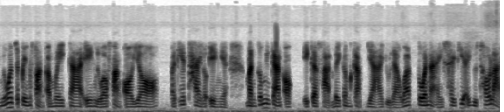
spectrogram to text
ไม่ว่าจะเป็นฝั่งอเมริกาเอง หรือว่าฝั่งออยประเทศไทยเราเองเนี่ย มันก็มีการออกเอกสารใบกำกับยาอยู่แล้วว่าตัวไหนใช้ที่อายุเท่าไหร่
